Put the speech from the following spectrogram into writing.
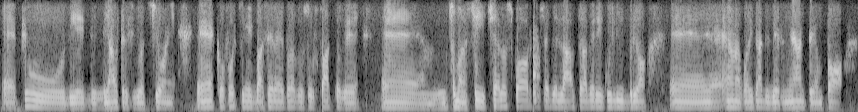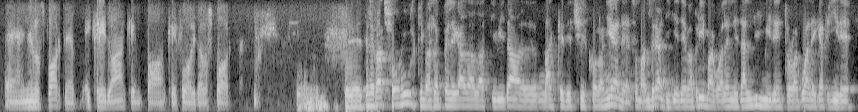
eh, più di, di, di, altre situazioni. Eh, ecco, forse mi baserei proprio sul fatto che eh, insomma sì, c'è lo sport, c'è dell'altro, avere equilibrio eh, è una qualità determinante un po' eh, nello sport e credo anche un po' anche fuori dallo sport. Te, te, ne faccio un'ultima, sempre legata all'attività anche del circolo Aniene. Insomma, Andrea ti chiedeva prima qual è l'età limite entro la quale capire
